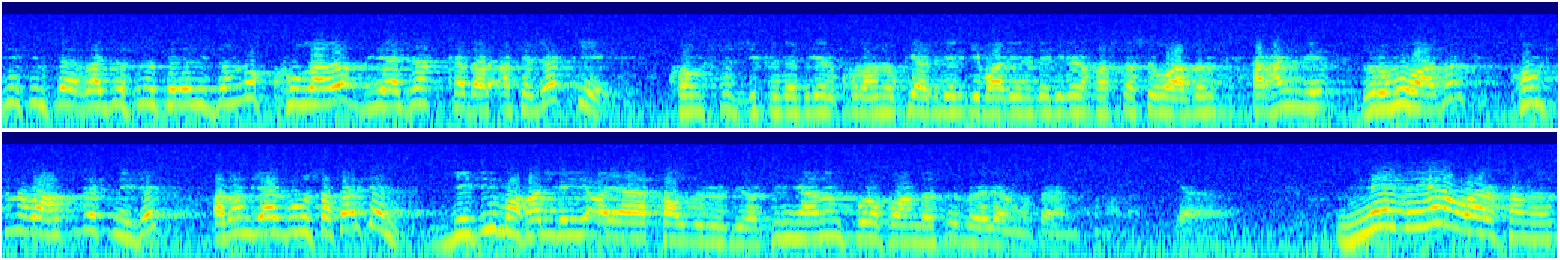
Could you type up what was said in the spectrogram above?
bir kimse radyosunu, televizyonunu kulağı duyacak kadar açacak ki komşusu zikredebilir, Kur'an okuyabilir, ibadet edebilir, hastası vardır, herhangi bir durumu vardır. Komşusunu rahatsız etmeyecek. Adam yer bunu satarken yedi mahalleyi ayağa kaldırır diyor. Dünyanın propagandası böyle muhtemelen. Ya. Nereye varsanız,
